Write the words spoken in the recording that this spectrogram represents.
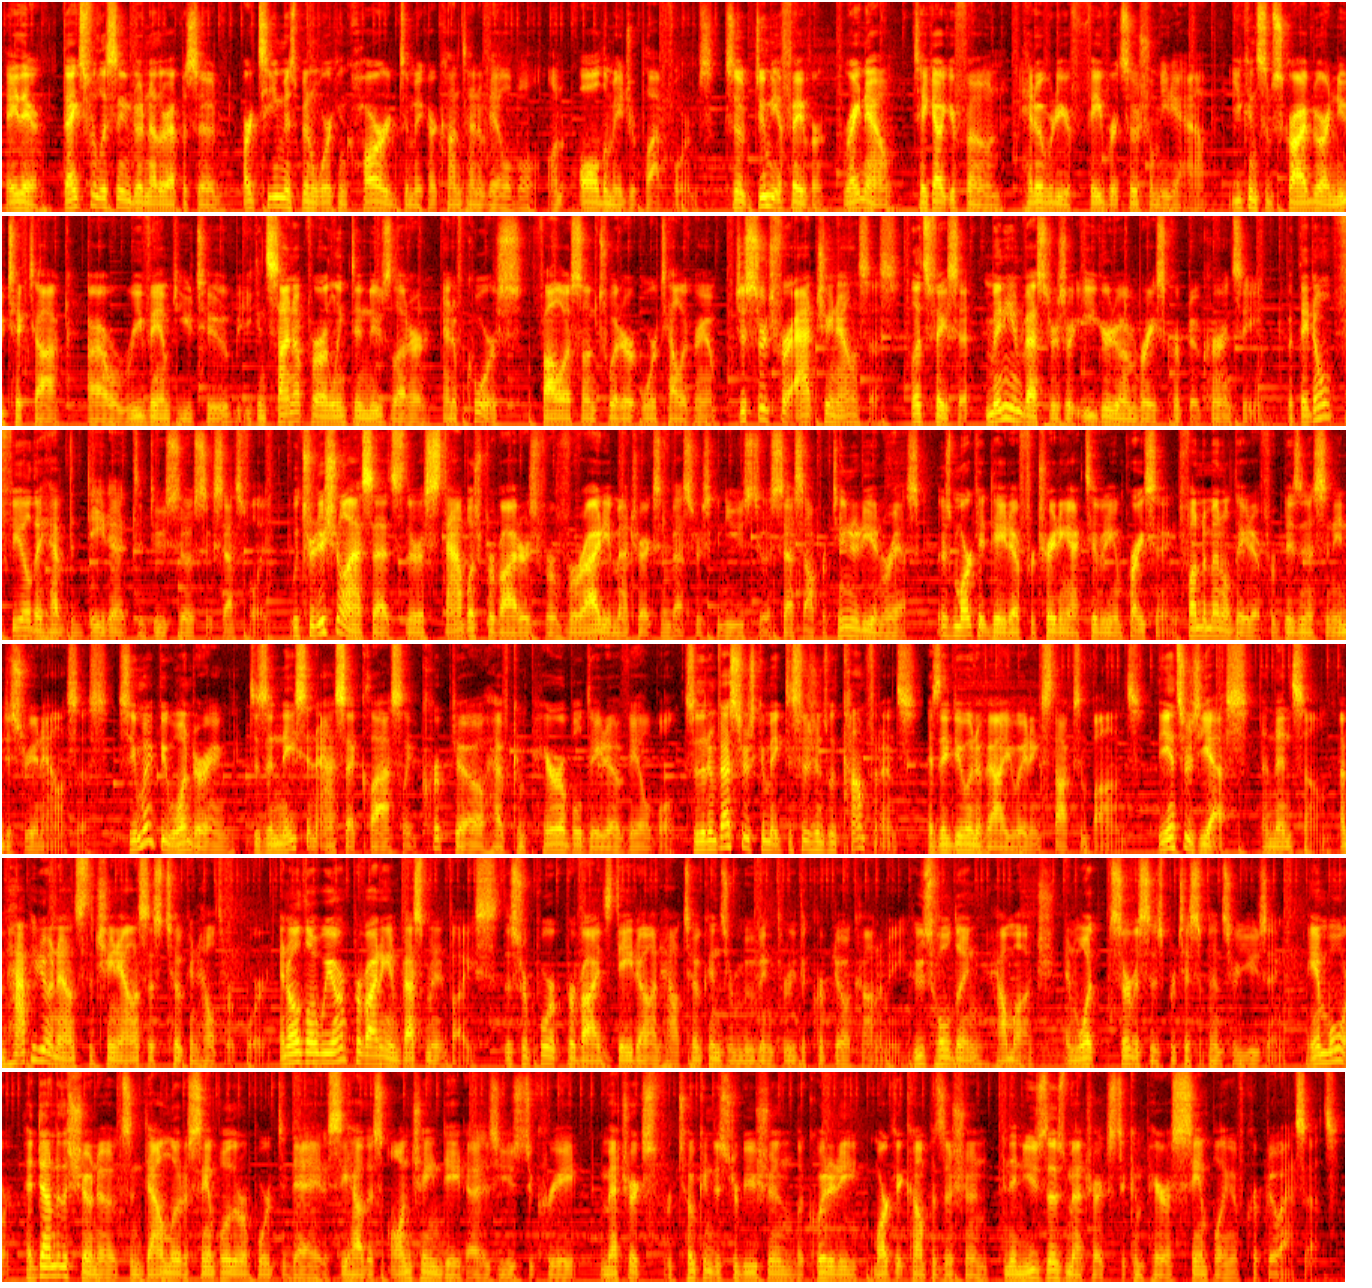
Hey there. Thanks for listening to another episode. Our team has been working hard to make our content available on all the major platforms. So do me a favor. Right now, take out your phone, head over to your favorite social media app You can subscribe to our new TikTok, our revamped YouTube. You can sign up for our LinkedIn newsletter, and of course, follow us on Twitter or Telegram. Just search for at Chainalysis. Let's face it, many investors are eager to embrace cryptocurrency, but they don't feel they have the data to do so successfully. With traditional assets, there are established providers for a variety of metrics investors can use to assess opportunity and risk. There's market data for trading activity and pricing, fundamental data for business and industry analysis. So you might be wondering does a nascent asset class like crypto have comparable data available so that investors can make decisions with confidence as they do in evaluating stocks and bonds? The answer is yes, and then some. I'm happy to announce the Chainalysis Token Health Report. And although we aren't providing investment advice, this report provides data on how tokens are moving through the crypto economy, who's holding, how much, and what services participants are using, and more. Head down to the show notes and download a sample of the report today to see how this on chain data is used to create metrics for token distribution, liquidity, market composition, and then use those metrics to compare a sampling of crypto assets.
